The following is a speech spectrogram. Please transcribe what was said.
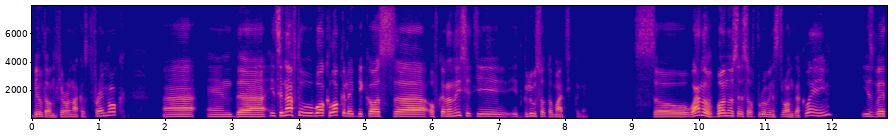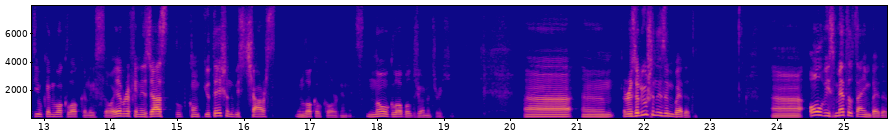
built on Hironaka's framework. Uh, and uh, it's enough to work locally because uh, of canonicity, it glues automatically. So one of bonuses of proving stronger claim is that you can work locally. So everything is just computation with chars in local coordinates, no global geometry here. Uh, um, resolution is embedded. Uh, all these methods are embedded.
